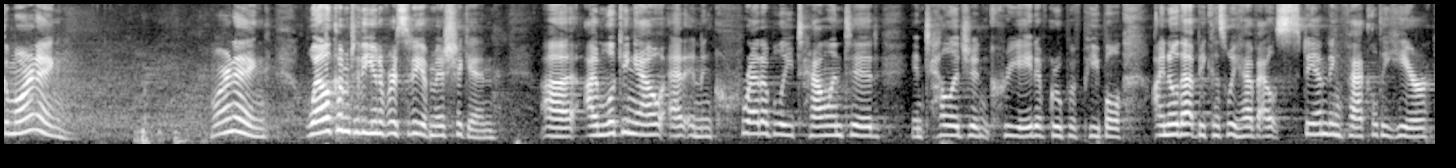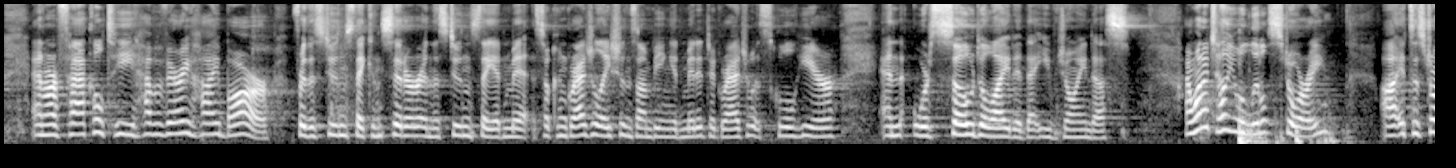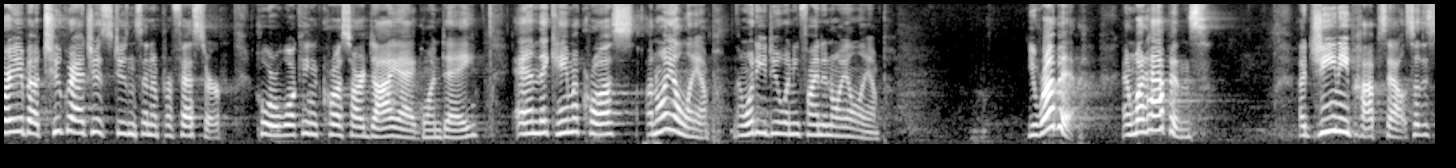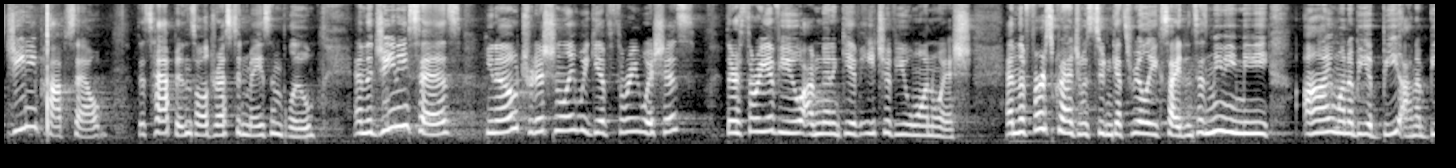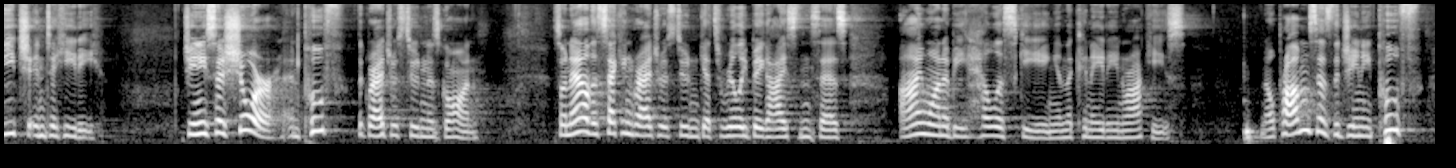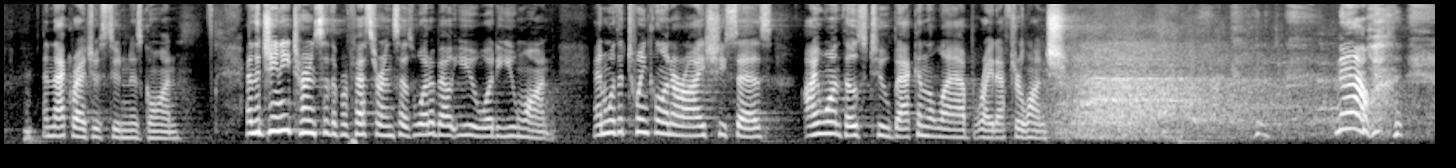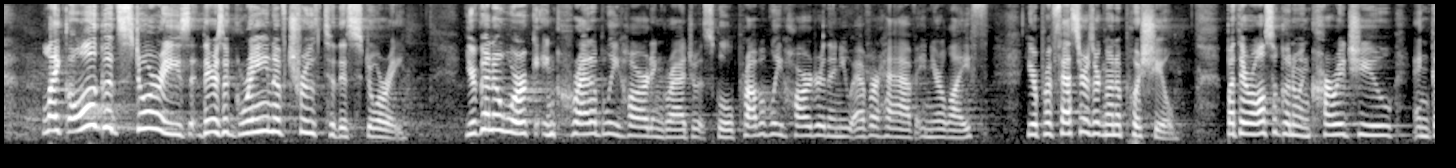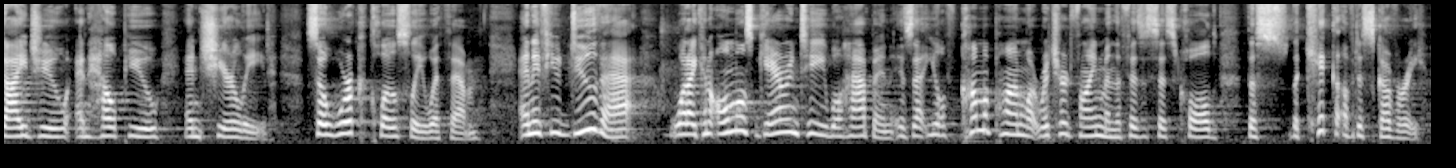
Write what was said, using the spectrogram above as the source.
Good morning. Morning. Welcome to the University of Michigan. Uh, I'm looking out at an incredibly talented, intelligent, creative group of people. I know that because we have outstanding faculty here, and our faculty have a very high bar for the students they consider and the students they admit. So congratulations on being admitted to graduate school here, and we're so delighted that you've joined us. I want to tell you a little story. Uh, it's a story about two graduate students and a professor who were walking across our diag one day and they came across an oil lamp. And what do you do when you find an oil lamp? You rub it. And what happens? A genie pops out. So this genie pops out. This happens all dressed in maize and blue. And the genie says, you know, traditionally we give three wishes. There are three of you. I'm going to give each of you one wish. And the first graduate student gets really excited and says, me, me, me, I want to be a on a beach in Tahiti. Genie says, sure. And poof, the graduate student is gone. So now the second graduate student gets really big eyes and says, I want to be heli-skiing in the Canadian Rockies. No problem, says the genie, poof, and that graduate student is gone. And the genie turns to the professor and says, what about you, what do you want? And with a twinkle in her eyes, she says, I want those two back in the lab right after lunch. now, like all good stories, there's a grain of truth to this story. You're going to work incredibly hard in graduate school, probably harder than you ever have in your life. Your professors are going to push you, but they're also going to encourage you and guide you and help you and cheerlead. So work closely with them. And if you do that, what I can almost guarantee will happen is that you'll come upon what Richard Feynman, the physicist, called the, the kick of discovery,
